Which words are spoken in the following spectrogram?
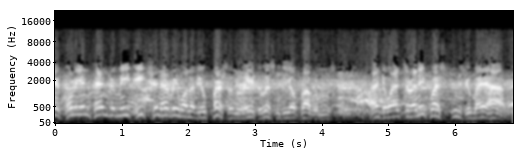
I fully intend to meet each and every one of you personally to listen to your problems and to answer any questions you may have. Are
